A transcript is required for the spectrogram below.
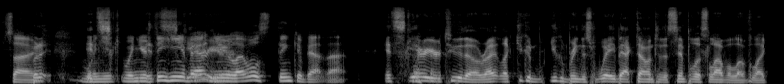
So it, when you when you're thinking scarier. about new levels, think about that. It's scarier too, though, right? Like you can you can bring this way back down to the simplest level of like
